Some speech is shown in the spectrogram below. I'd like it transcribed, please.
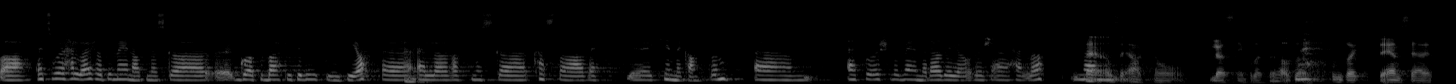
Jeg tror heller ikke at du mener at vi skal eh, gå tilbake til vikingtida, eh, eller at vi skal kaste vekk eh, kvinnekampen. Um, jeg tror ikke du mener det, det gjør du ikke heller. Nei, altså, jeg har ikke noe løsning på dette. Altså, som sagt, Det eneste jeg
